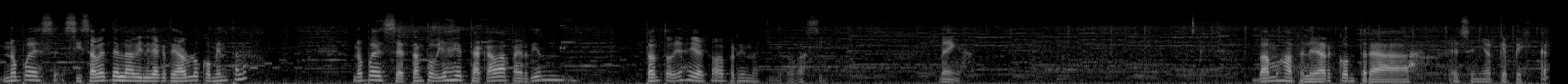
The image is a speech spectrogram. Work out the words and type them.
No puede ser. Si sabes de la habilidad que te hablo, coméntala. No puede ser. Tanto viaje te acaba perdiendo tanto viaje y acaba perdiendo aquí, algo así. Venga. Vamos a pelear contra el señor que pesca.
